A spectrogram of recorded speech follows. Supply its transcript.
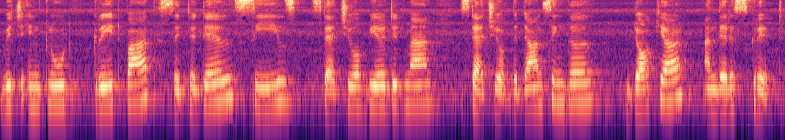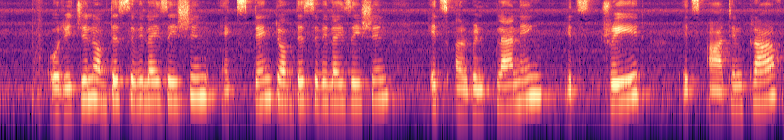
which include Great Bath, Citadel, Seals, Statue of Bearded Man, Statue of the Dancing Girl, Dockyard, and their script origin of this civilization, extent of this civilization, its urban planning, its trade, its art and craft,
